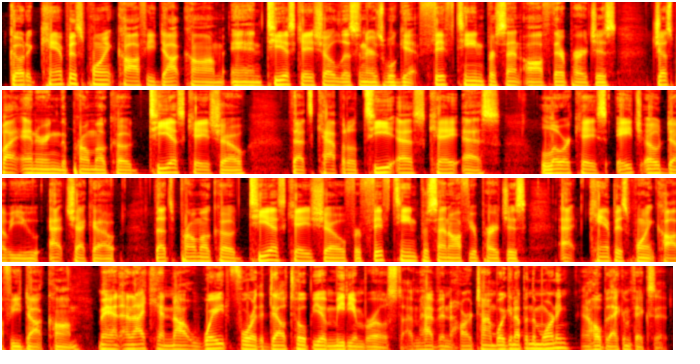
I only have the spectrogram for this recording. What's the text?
Go to campuspointcoffee.com and TSK Show listeners will get 15% off their purchase just by entering the promo code TSK Show. That's capital T S K S, lowercase h O W at checkout. That's promo code TSK Show for 15% off your purchase at campuspointcoffee.com. Man, and I cannot wait for the Deltopia medium roast. I'm having a hard time waking up in the morning, and I hope that can fix it.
